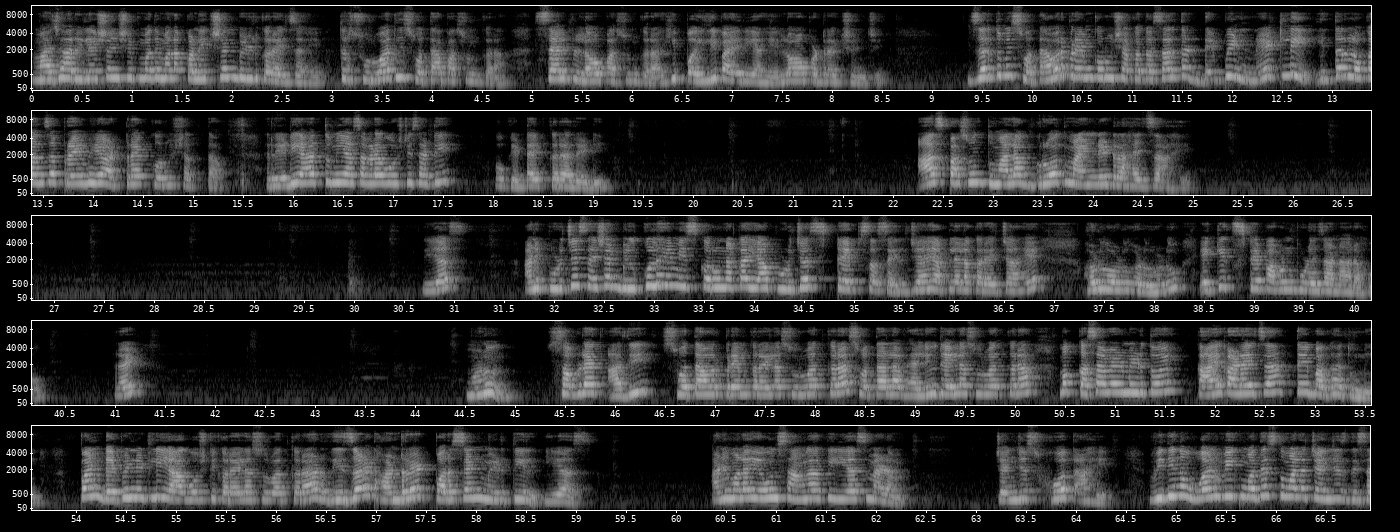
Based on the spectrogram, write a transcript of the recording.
माझ्या रिलेशनशिपमध्ये मला कनेक्शन बिल्ड करायचं आहे तर सुरुवात ही स्वतःपासून करा. सेल्फ लवपासून करा. ही पहिली पायरी आहे लॉ ऑफ अट्रॅक्शनची जर तुम्ही स्वतःवर प्रेम करू शकत असाल तर डेफिनेटली इतर लोकांचं प्रेम हे अट्रॅक्ट करू शकता. रेडी आहात तुम्ही या सगळ्या गोष्टीसाठी? ओके टाईप करा रेडी आजपासून तुम्हाला ग्रोथ माइंडेड राहायचं आहे. यस आणि पुढचे सेशन बिलकुलही मिस करू नका. या पुढच्या स्टेप्स असेल ज्याही आपल्याला करायचे आहे. हळूहळू हळूहळू एक एक स्टेप आपण पुढे जाणार आहोत. राईट म्हणून सगळ्यात आधी स्वतःवर प्रेम करायला सुरुवात करा स्वतःला व्हॅल्यू द्यायला सुरुवात करा. मग कसा वेळ मिळतोय काय काढायचा ते बघा तुम्ही. पण डेफिनेटली या गोष्टी करायला सुरुवात करा. रिझल्ट हंड्रेड पर्सेंट मिळतील यस आणि मला येऊन सांगा की यस मॅडम चेंजेस होत आहे. विदिन वन वीकमध्येच तुम्हाला चेंजेस दिसायला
